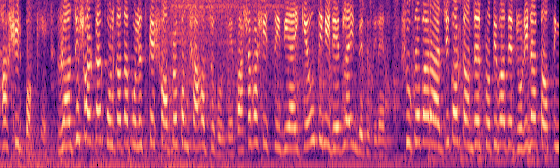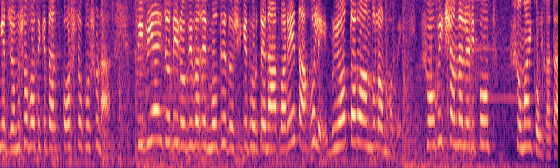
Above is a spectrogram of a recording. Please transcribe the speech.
ফাঁসির পক্ষে। রাজ্য সরকার কলকাতা পুলিশকে সব রকম সাহায্য করবে। পাশাপাশি সিবিআই কেও তিনি ডেডলাইন বেঁধে দিলেন। শুক্রবার আরজিকর কাণ্ডের প্রতিবাদে জরিনা ক্রসিং এর জনসভা থেকে তার স্পষ্ট ঘোষণা, সিবিআই যদি রবিবারের মধ্যে দোষীকে ধরতে না পারে, তাহলে বৃহত্তর আন্দোলন হবে। সৌভিক সান্যালের রিপোর্ট, সময় কলকাতা।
